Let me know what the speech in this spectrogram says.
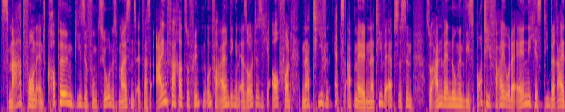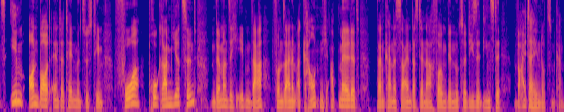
Smartphone entkoppeln. Diese Funktion ist meistens etwas einfacher zu finden und vor allen Dingen, er sollte sich auch von nativen Apps abmelden. Native Apps, das sind so Anwendungen wie Spotify oder ähnliches, die bereits im Onboard Entertainment System vorprogrammiert sind. Und wenn man sich eben da von seinem Account nicht abmeldet, dann kann es sein, dass der nachfolgende Nutzer diese Dienste weiterhin nutzen kann.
